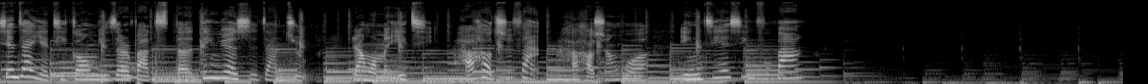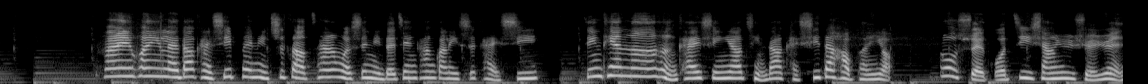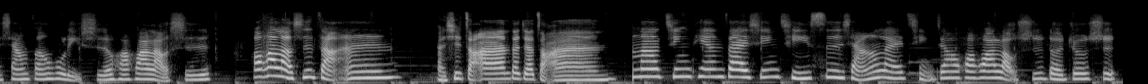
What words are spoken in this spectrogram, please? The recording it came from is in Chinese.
现在也提供 Mr. Box 的订阅式赞助，让我们一起好好吃饭，好好生活，迎接幸福吧！嗨，欢迎来到凯西陪你吃早餐，我是你的健康管理师凯西。今天呢，很开心邀请到凯西的好朋友，若水国际香芋学院香氛护理师花花老师。花花老师早安，凯西早安，大家早安。那今天在星期四，想要来请教花花老师的就是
